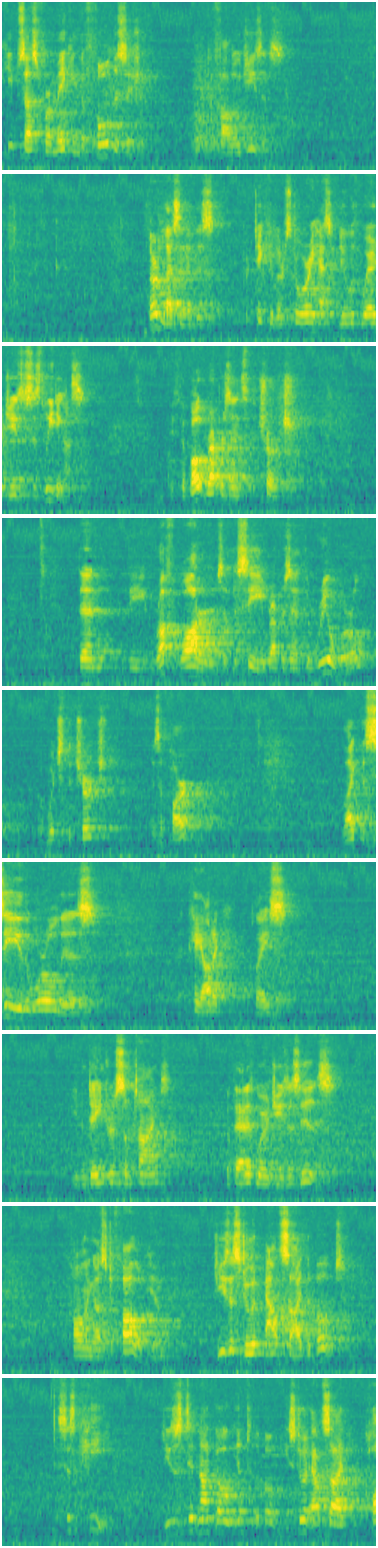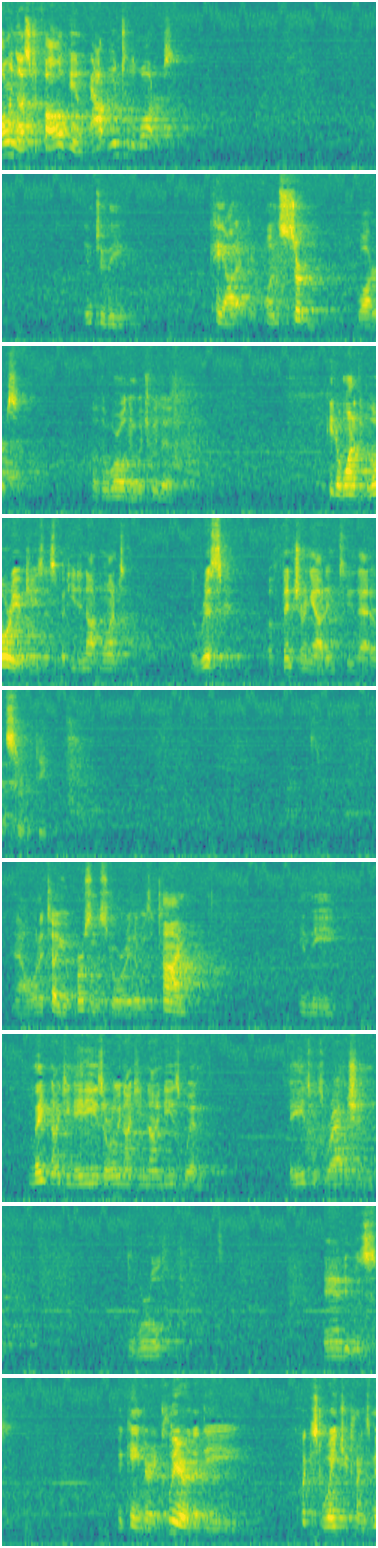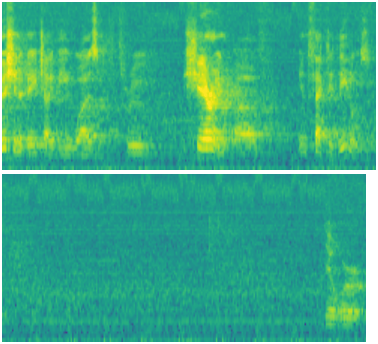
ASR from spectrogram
keeps us from making the full decision to follow Jesus. Third lesson of this particular story has to do with where Jesus is leading us. If the boat represents the church, then the rough waters of the sea represent the real world of which the church is a part. Like the sea, the world is a chaotic place even dangerous sometimes, but that is where Jesus is, calling us to follow him. Jesus stood outside the boat. This is key. Jesus did not go into the boat. He stood outside, calling us to follow him out into the waters, into the chaotic, uncertain waters of the world in which we live. Peter wanted the glory of Jesus, but he did not want the risk of venturing out into that uncertainty. Now, I want to tell you a personal story. There was a time in the late 1980s, early 1990s, when AIDS was ravishing the world. And it was became very clear that the quickest way to transmission of HIV was through sharing of infected needles. There were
